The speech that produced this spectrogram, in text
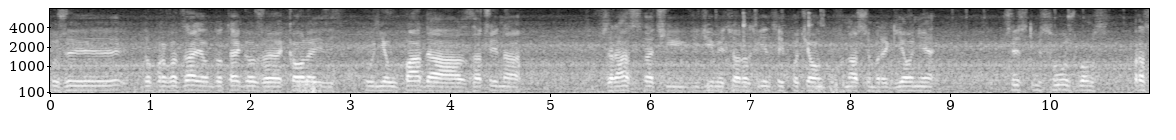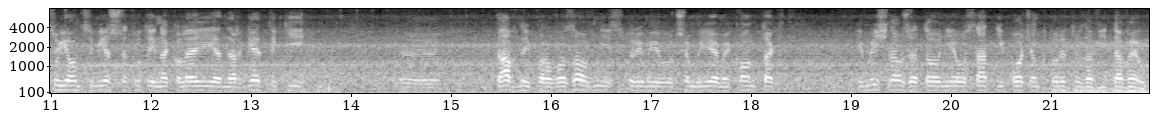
którzy doprowadzają do tego, że kolej tu nie upada, a zaczyna wzrastać i widzimy coraz więcej pociągów w naszym regionie. Wszystkim służbom pracującym jeszcze tutaj na kolei, energetyki, dawnej prowozowni, z którymi utrzymujemy kontakt i myślę, że to nie ostatni pociąg, który tu zawita we Łbie.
